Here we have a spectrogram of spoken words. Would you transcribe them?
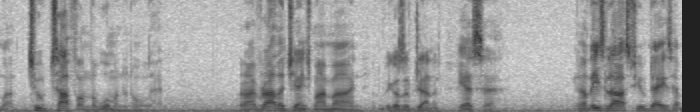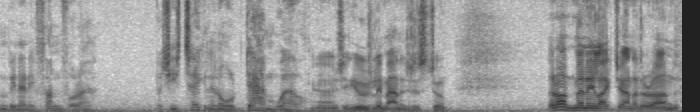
Well, too tough on the woman and all that. But I've rather changed my mind. Because of Janet. Yes, sir. You know, these last few days haven't been any fun for her. But she's taken it all damn well. Yeah, she usually manages to. There aren't many like Janet around.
